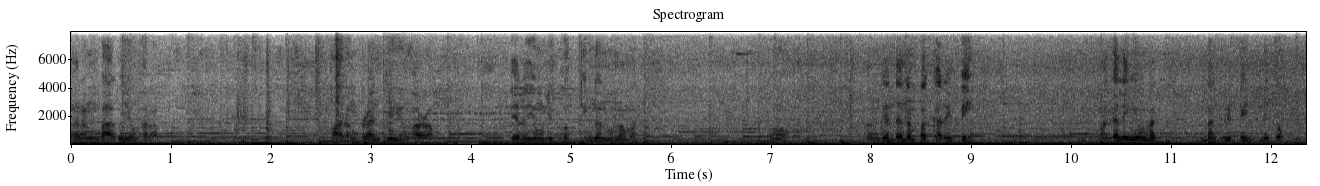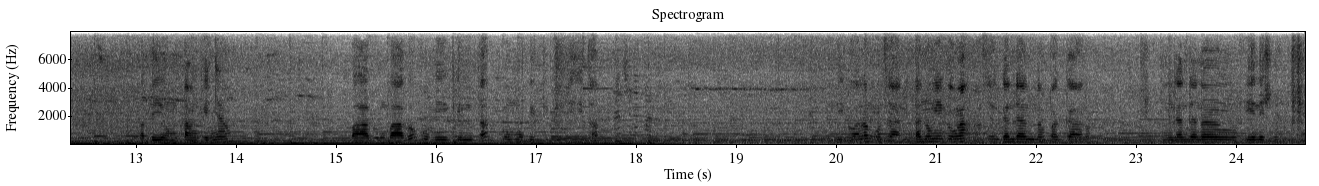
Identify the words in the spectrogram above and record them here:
Parang bago yung harap. Parang brand new yung harap. Pero yung likod, tingnan mo naman. Oh, ang ganda ng pagka-repaint. Magaling yung nag nag-repaint nito. Pati yung tangke niya. Bagong-bago, kumikintab, kumukitikita. Hindi ko alam kung saan. Tanungin ko nga kasi ang ganda ng pagka, ano, ang ganda ng finish niya.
